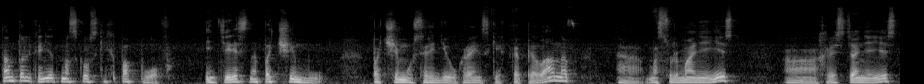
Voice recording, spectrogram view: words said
Там только нет московских попов. Интересно, почему? Почему среди украинских капелланов – а, мусульмане есть, а, христиане есть,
